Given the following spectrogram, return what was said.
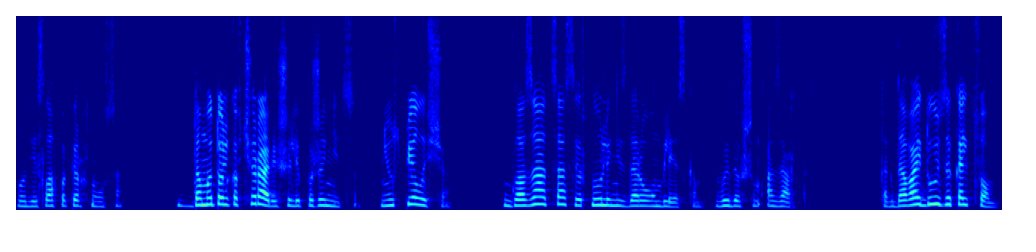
Владислав поперхнулся. Да мы только вчера решили пожениться. Не успел еще. Глаза отца сверкнули нездоровым блеском, выдавшим азарт. Так давай дуй за кольцом.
